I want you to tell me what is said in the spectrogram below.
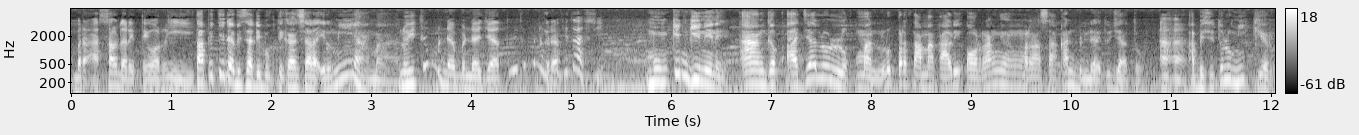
berasal dari teori. Tapi tidak bisa dibuktikan secara ilmiah, mah. Loh itu benda-benda jatuh itu kan gravitasi. Mungkin gini nih, anggap aja lu Lukman, lu pertama kali orang yang merasakan benda itu jatuh. Ah. Habis itu lu mikir,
